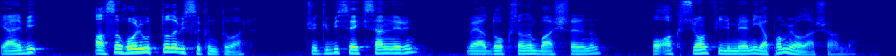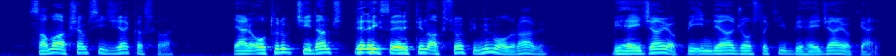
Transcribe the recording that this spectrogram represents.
Yani bir asıl Hollywood'da da bir sıkıntı var. Çünkü bir 80'lerin veya 90'ın başlarının o aksiyon filmlerini yapamıyorlar şu anda. Sabah akşam CGI kasıyorlar. Yani oturup çiğdem çitleyerek seyrettiğin aksiyon filmi mi olur abi? Bir heyecan yok. Bir Indiana Jones'taki bir heyecan yok yani.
